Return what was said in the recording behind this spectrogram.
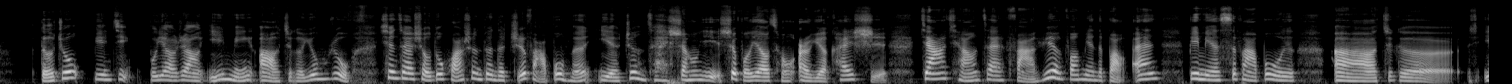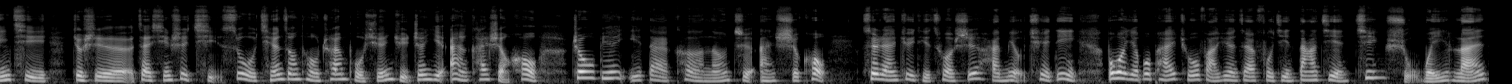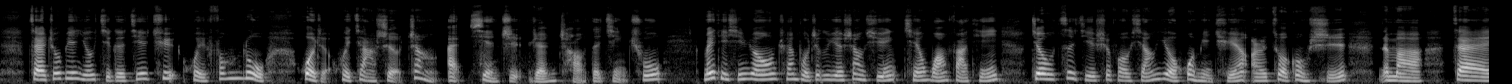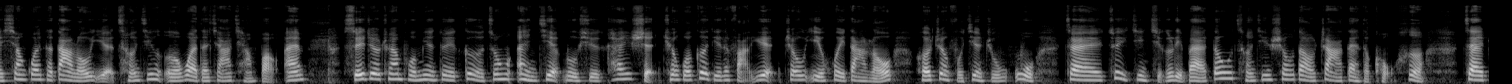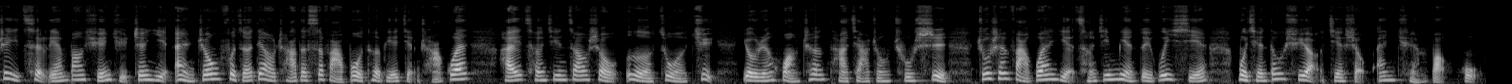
德州边境不要让移民啊这个涌入。现在首都华盛顿的执法部门也正在商议是否要从二月开始加强在法院方面的保安，避免司法部啊这个引起就是在刑事起诉前总统川普选举争议案开审后，周边一带可能治安失控。虽然具体措施还没有确定，不过也不排除法院在附近搭建金属围栏，在周边有几个街区会封路，或者会架设障碍，限制人潮的进出。媒体形容，川普这个月上旬前往法庭，就自己是否享有豁免权而做供时。那么，在相关的大楼也曾经额外的加强保安。随着川普面对各宗案件陆续开审，全国各地的法院、州议会大楼和政府建筑物，在最近几个礼拜都曾经收到炸弹的恐吓。在这一次联邦选举争议案中，负责调查的司法部特别检察官还曾经遭受恶作剧。有人谎称他家中出事，主审法官也曾经面对威胁，目前都需要接受安全保护。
